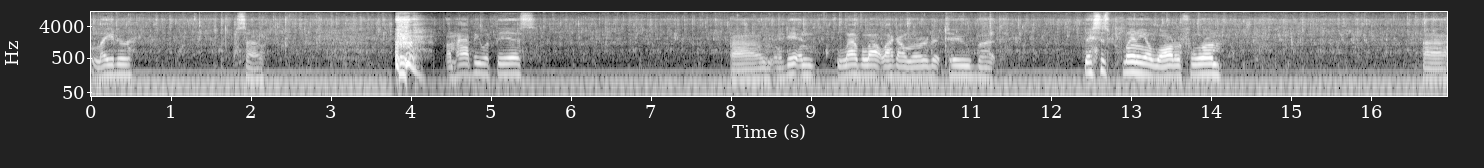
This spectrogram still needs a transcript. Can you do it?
later. So, I'm happy with this. Uh, it didn't level out like I wanted it to, but this is plenty of water for them. Uh,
